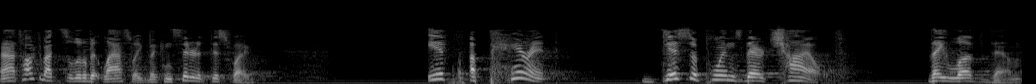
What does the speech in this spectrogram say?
Now, I talked about this a little bit last week, but consider it this way. If a parent disciplines their child, they love them.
